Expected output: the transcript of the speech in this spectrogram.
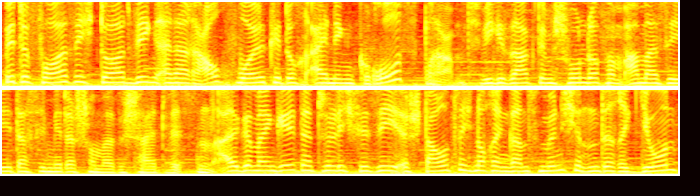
Bitte Vorsicht dort wegen einer Rauchwolke durch einen Großbrand. Wie gesagt, im Schondorf am Ammersee, dass Sie mir da schon mal Bescheid wissen. Allgemein gilt natürlich für Sie, es staut sich noch in ganz München und der Region.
